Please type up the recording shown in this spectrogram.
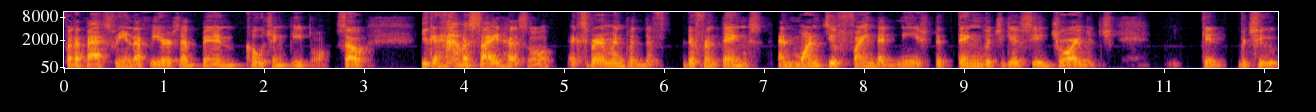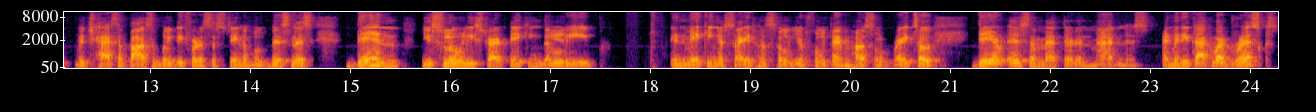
for the past three and a half years, I've been coaching people. So you can have a side hustle, experiment with the different things. And once you find that niche, the thing which gives you joy, which get, which you, which has a possibility for a sustainable business, then you slowly start taking the leap in making a side hustle your full-time hustle, right? So there is a method in madness. And when you talk about risks,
